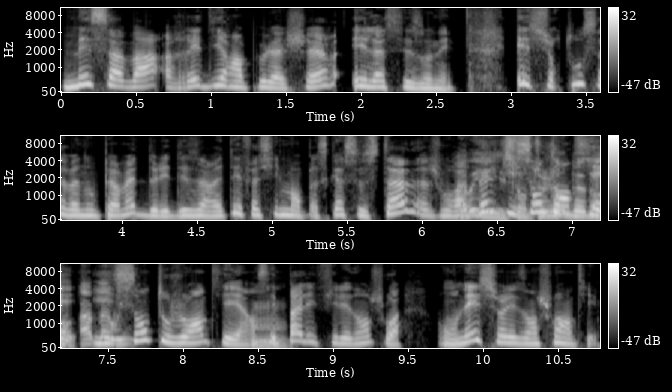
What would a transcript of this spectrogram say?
mais ça va raidir un peu la chair et l'assaisonner. Et surtout, ça va nous permettre de les désarrêter facilement, parce qu'à ce stade, je vous Ah oui, rappelle ils qu'ils sont entiers. Ah bah ils oui. sont toujours entiers. Hein. C'est Mm. pas les filets d'anchois. On est sur les anchois entiers.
